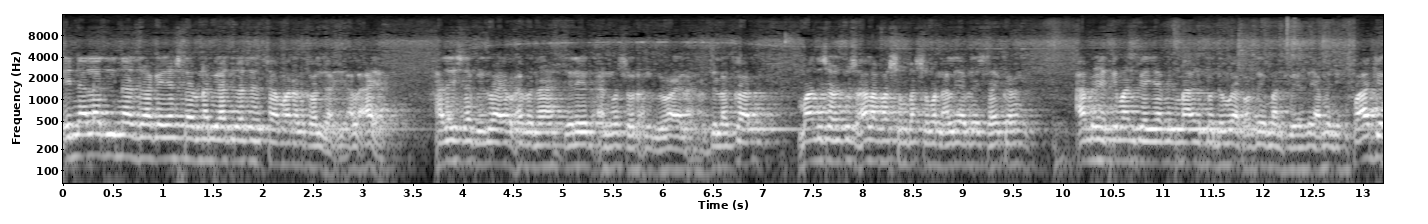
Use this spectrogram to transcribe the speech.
Innal ladhina zaka yashtaruna bi'adillahi thamanan qalila Al-ayat Hadis Nabi Ruhayr Abna Jarir An-Masur Al-Ruhayr Abdullah Qal Mandi sallallahu alaihi wasallam sumpah alaihi wasallam Amin hikiman biya yamin ma'al mudwa Kau iman biya yamin fajir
